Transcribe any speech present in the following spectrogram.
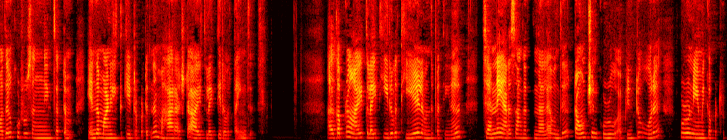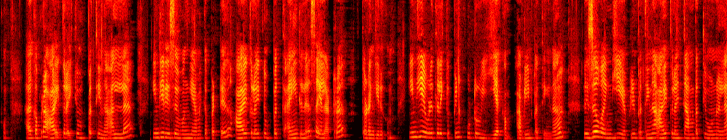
முதல் கூட்டுறவு சங்கங்களின் சட்டம் எந்த மாநிலத்துக்கு இயற்றப்பட்டதுன்னா மகாராஷ்டிரா ஆயிரத்தி தொள்ளாயிரத்தி இருபத்தைந்து. அதுக்கப்புறம் ஆயிரத்தி தொள்ளாயிரத்தி இருபத்தி ஏழு வந்து பார்த்திங்கன்னா சென்னை அரசாங்கத்தினால வந்து டவுன்ஷன் குழு அப்படின்ட்டு ஒரு குழு நியமிக்கப்பட்டிருக்கும். அதுக்கப்புறம் ஆயிரத்தி தொள்ளாயிரத்தி முப்பத்தி நாலில் இந்திய ரிசர்வ் வங்கி அமைக்கப்பட்டு ஆயிரத்தி தொள்ளாயிரத்தி முப்பத்தி ஐந்தில் செயலாற்ற தொடங்கியிருக்கும். இந்திய விடுதலைக்கு பின் கூட்டுறவு இயக்கம் அப்படின்னு பார்த்தீங்கன்னா ரிசர்வ் வங்கி அப்படின்னு பார்த்தீங்கன்னா ஆயிரத்தி தொள்ளாயிரத்தி ஐம்பத்தி ஒன்றில்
